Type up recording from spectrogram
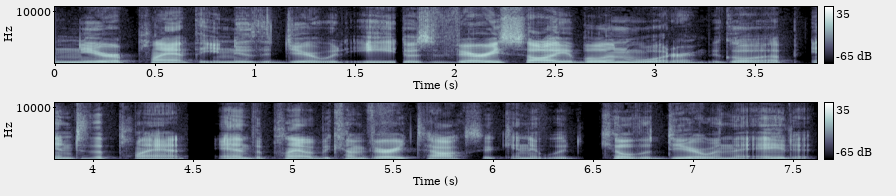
near a plant that you knew the deer would eat. It was very soluble in water. It would go up into the plant, and the plant would become very toxic and it would kill the deer when they ate it.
